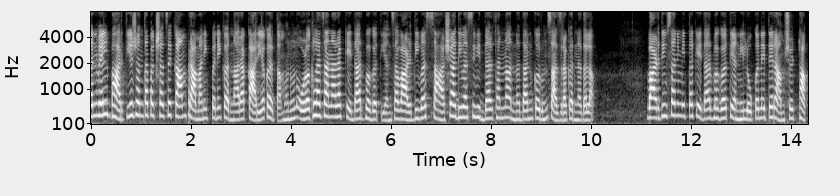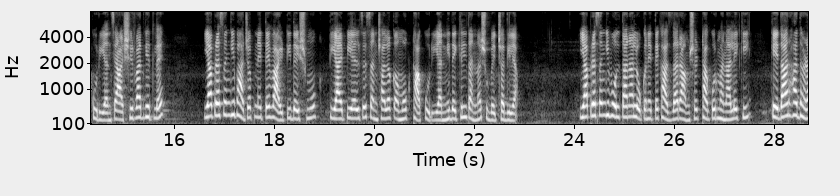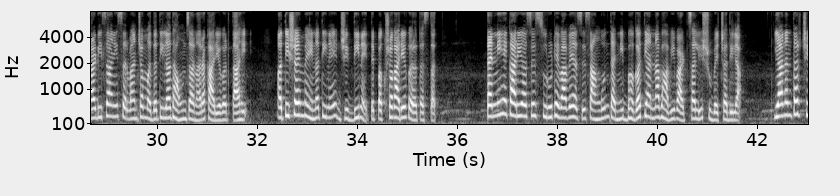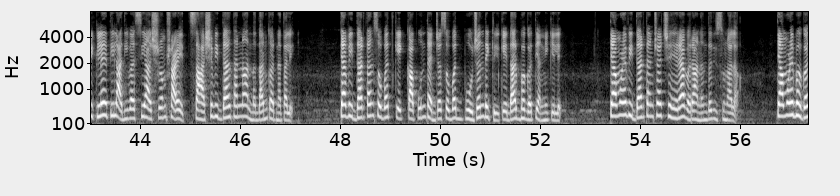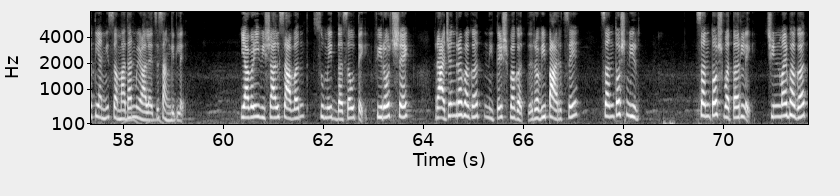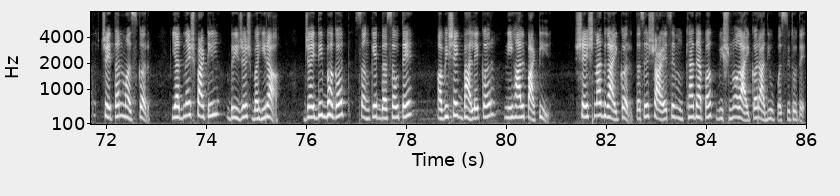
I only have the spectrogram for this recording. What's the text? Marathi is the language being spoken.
पनवेल भारतीय जनता पक्षाचे काम प्रामाणिकपणे करणारा कार्यकर्ता म्हणून ओळखला जाणारा केदार भगत यांचा वाढदिवस सहाशे आदिवासी विद्यार्थ्यांना अन्नदान करून साजरा करण्यात आला. वाढदिवसानिमित्त केदार भगत यांनी लोकनेते रामशेठ ठाकूर यांचे आशीर्वाद घेतले. याप्रसंगी भाजप नेते Y T Deshmukh T I P एलचे संचालक अमोक ठाकूर यांनी देखील त्यांना शुभेच्छा दिल्या. याप्रसंगी बोलताना लोकनेते खासदार रामशेठ ठाकूर म्हणाले की केदार हा धडाडीचा आणि सर्वांच्या मदतीला धावून जाणारा कार्यकर्ता आहे. अतिशय मेहनतीने जिद्दीने ते पक्षकार्य करत असतात. त्यांनी हे कार्य असेच सुरू ठेवावे असे सांगून त्यांनी भगत यांना भावी वाटचाली शुभेच्छा दिल्या. यानंतर चिखले येथील आदिवासी आश्रम शाळेत सहाशे विद्यार्थ्यांना अन्नदान करण्यात आले. त्या विद्यार्थ्यांसोबत केक कापून त्यांच्यासोबत भोजन देखील केदार भगत यांनी केले. त्यामुळे विद्यार्थ्यांच्या चेहऱ्यावर आनंद दिसून आला. त्यामुळे भगत यांनी समाधान मिळाल्याचे सांगितले. यावेळी विशाल सावंत सुमित दसवते फिरोज शेख राजेंद्र भगत नितेश भगत रवी पारचे संतोष निर संतोष वतरले चिन्मय भगत चेतन मस्कर यज्ञेश पाटील ब्रिजेश बहिरा जयदीप भगत संकेत दसवते अभिषेक भालेकर निहाल पाटील शेषनाथ गायकर तसेच शाळेचे मुख्याध्यापक विष्णू गायकर आदी उपस्थित होते.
